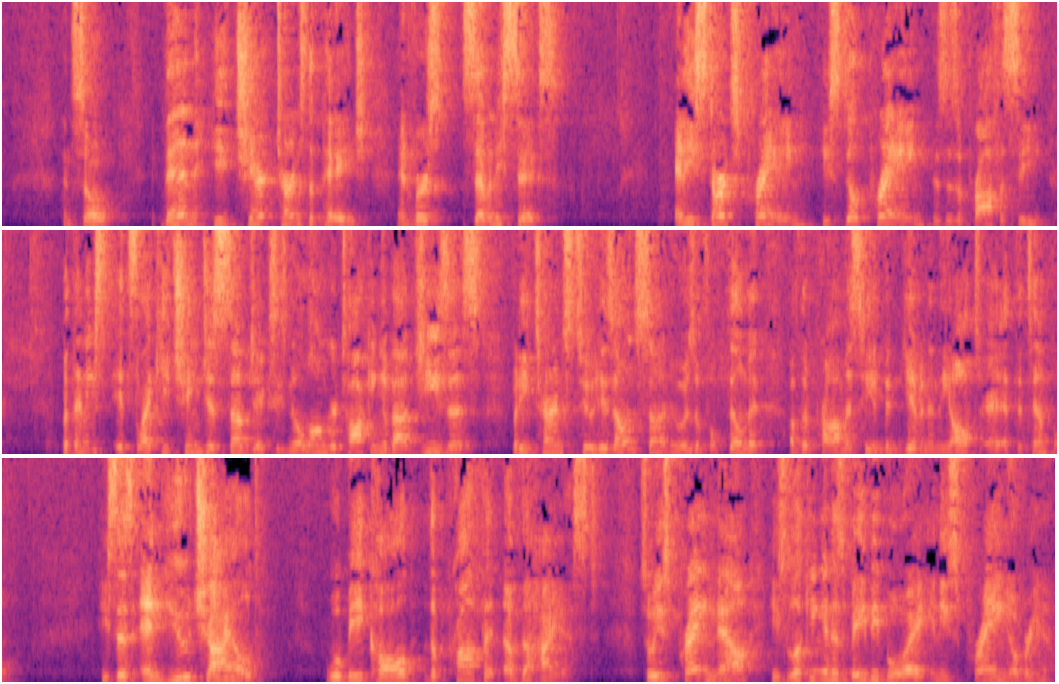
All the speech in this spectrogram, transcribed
And so then he turns the page in verse 76 and he starts praying. He's still praying. This is a prophecy. But then it's like he changes subjects. He's no longer talking about Jesus, but he turns to his own son, who is a fulfillment of the promise he had been given in the altar at the temple. He says, And you, child, will be called the prophet of the highest. So he's praying now. He's looking at his baby boy and he's praying over him.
